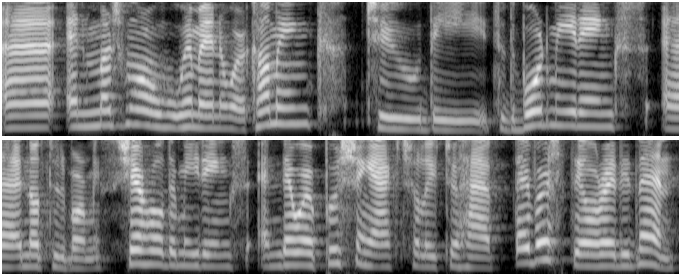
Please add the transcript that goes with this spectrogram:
uh, and much more women were coming to the to the board meetings, uh, not to the board meetings, shareholder meetings, and they were pushing actually to have diversity already. Then okay.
